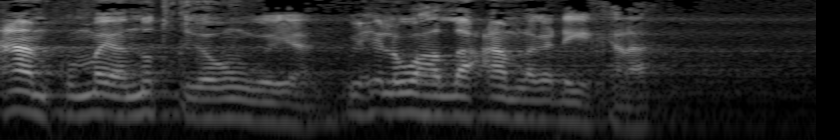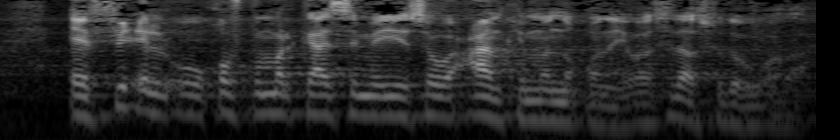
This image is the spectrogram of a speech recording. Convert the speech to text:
caamku maya nudqiga un weeyaan. Wixii lagu hadlaa caam laga dhigi karaa. Ee ficil uu qofku markaa sameeyey isagoo caamkii ma noqonaya waa sidaas sida u wadaa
